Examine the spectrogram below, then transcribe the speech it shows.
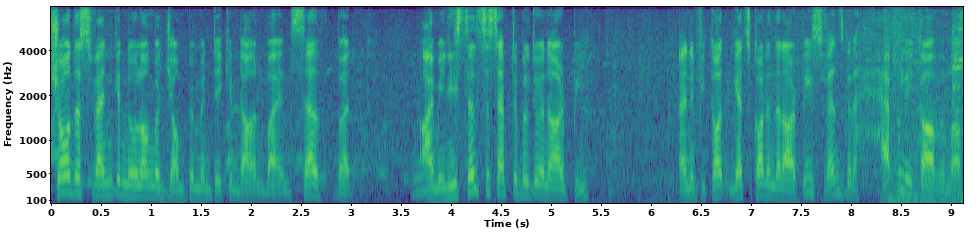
Sure, the Sven can no longer jump him and take him down by himself, but I mean, he's still susceptible to an RP. And if he caught, gets caught in that RP, Sven's gonna happily carve him up.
